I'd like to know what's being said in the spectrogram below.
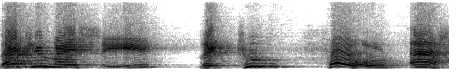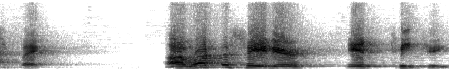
that you may see the twofold aspect of what the Savior is teaching.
